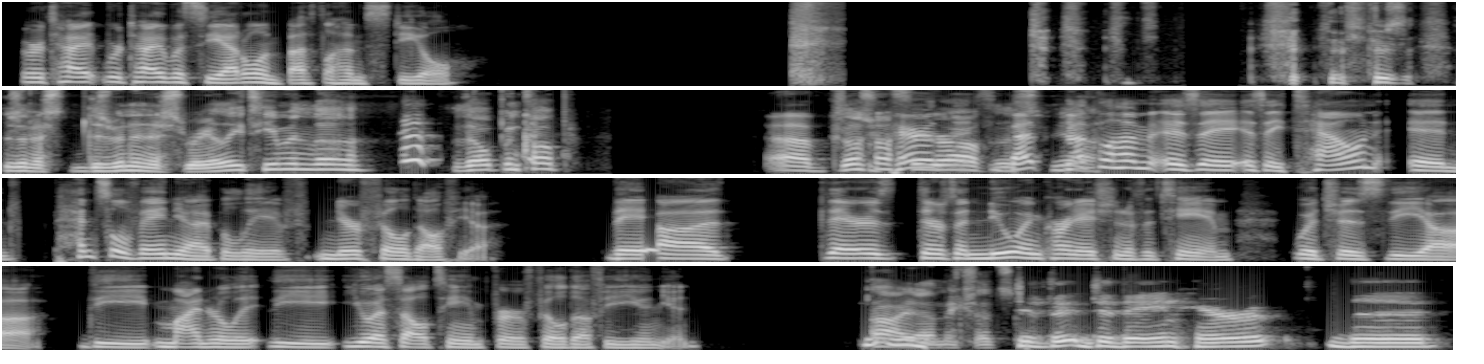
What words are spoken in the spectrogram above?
We're tied. We're tied with Seattle and Bethlehem Steel. there's there's, an, there's been an Israeli team in the the Open Cup. Uh, 'Cause I was figure out this, Beth- yeah. Bethlehem is a is a town in Pennsylvania, I believe, near Philadelphia. They uh, there's there's a new incarnation of the team, which is the uh the minor league, the USL team for Philadelphia Union. Oh yeah, that makes sense. Did they, did they inherit the?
